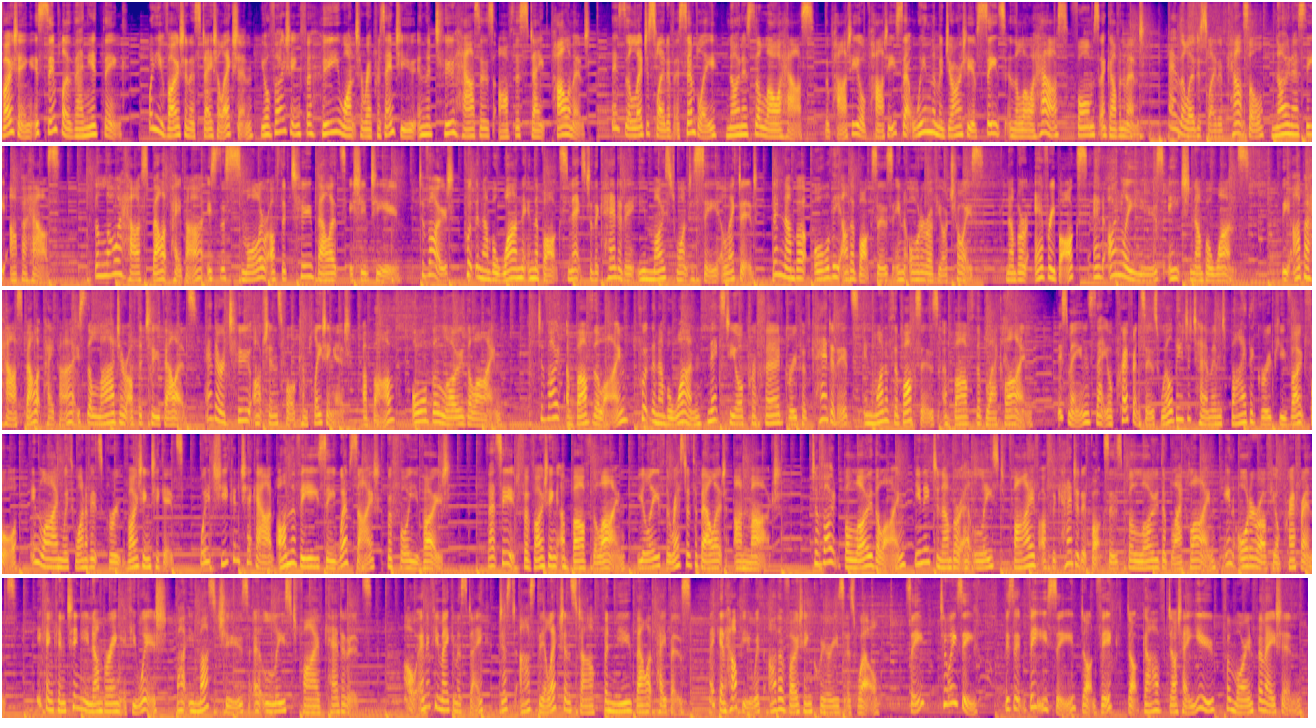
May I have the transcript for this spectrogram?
Voting is simpler than you'd think. When you vote in a state election, you're voting for who you want to represent you in the two houses of the state parliament. There's the Legislative Assembly, known as the lower house. The party or parties that win the majority of seats in the lower house forms a government. And the Legislative Council, known as the upper house. The lower house ballot paper is the smaller of the two ballots issued to you. To vote, put the number 1 in the box next to the candidate you most want to see elected. Then number all the other boxes in order of your choice. Number every box and only use each number once. The upper house ballot paper is the larger of the two ballots, and there are two options for completing it above or below the line. To vote above the line, put the number 1 next to your preferred group of candidates in one of the boxes above the black line. This means that your preferences will be determined by the group you vote for, in line with one of its group voting tickets, which you can check out on the VEC website before you vote. That's it for voting above the line. You leave the rest of the ballot unmarked. To vote below the line, you need to number at least five of the candidate boxes below the black line in order of your preference. You can continue numbering if you wish, but you must choose at least five candidates. Oh, and if you make a mistake, just ask the election staff for new ballot papers. They can help you with other voting queries as well. See? Too easy. Visit vec.vic.gov.au for more information.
